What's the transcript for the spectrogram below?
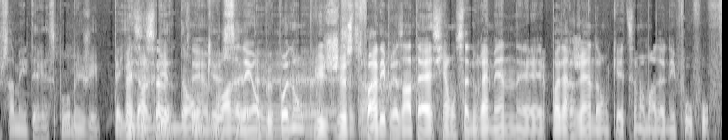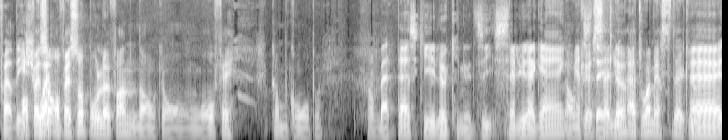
ça ne m'intéresse pas, mais j'ai payé ben, dans le vide. Donc, à un moment donné, on ne peut pas non plus juste faire des présentations. Ça nous ramène pas d'argent. Donc, à un moment donné, il faut, faire des on. Fait ça, on fait ça pour le fun. Donc, on, on fait comme qu'on peut. Donc, Baptiste qui est là, qui nous dit Salut la gang, merci euh, d'être là. à toi, merci d'être là. Euh,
